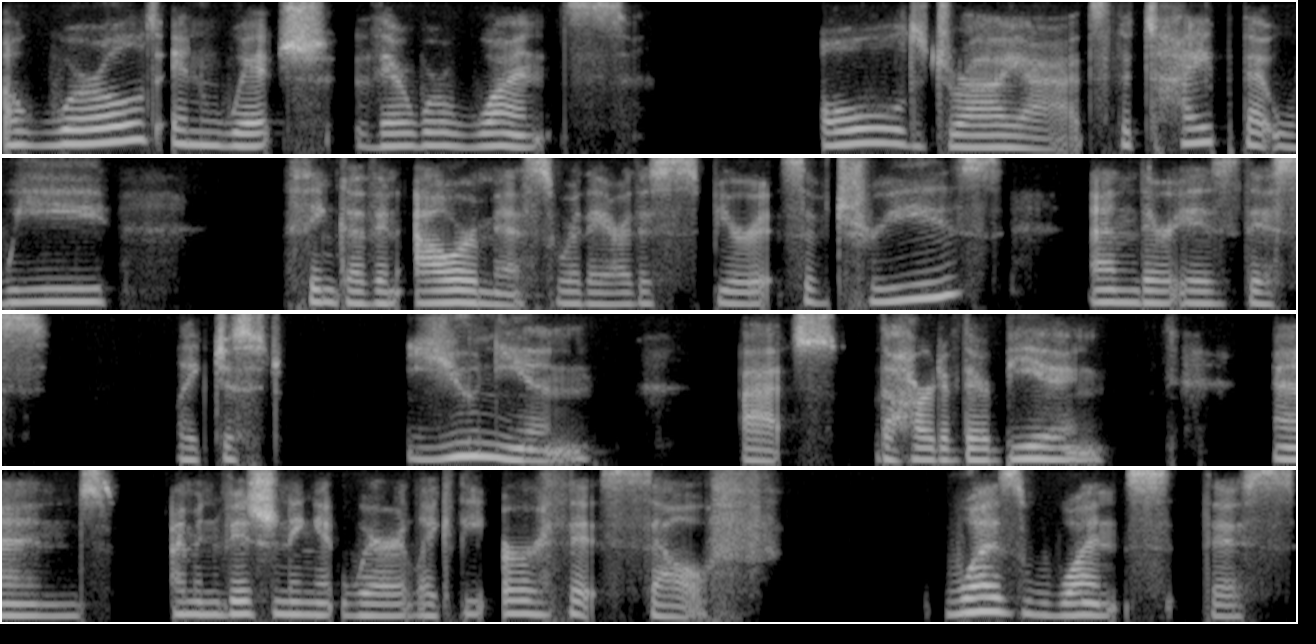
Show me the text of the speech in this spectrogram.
a world in which there were once old dryads the type that we think of in our myths where they are the spirits of trees and there is this like just union at the heart of their being. And i'm envisioning it where like the earth itself was once this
